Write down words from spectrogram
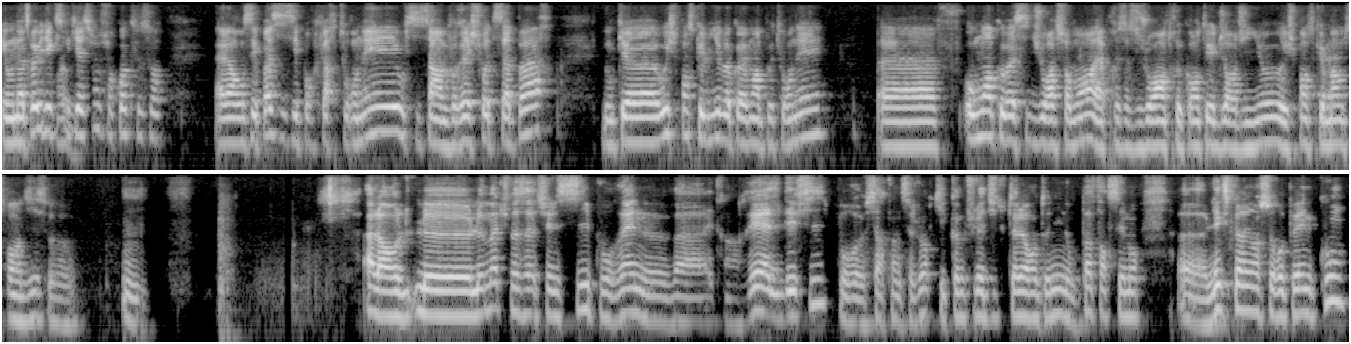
Et on n'a pas eu d'explication sur quoi que ce soit. Alors on ne sait pas si c'est pour faire tourner ou si c'est un vrai choix de sa part. Donc euh, oui, je pense que le milieu va quand même un peu tourner. Euh, au moins Kovacic jouera sûrement et après ça se jouera entre Kanté et Jorginho et je pense que Mount sera en 10. Euh. Hmm. Alors le, match face à Chelsea pour Rennes va être un réel défi pour certains de ces joueurs qui, comme tu l'as dit tout à l'heure Anthony, n'ont pas forcément l'expérience européenne qu'ont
